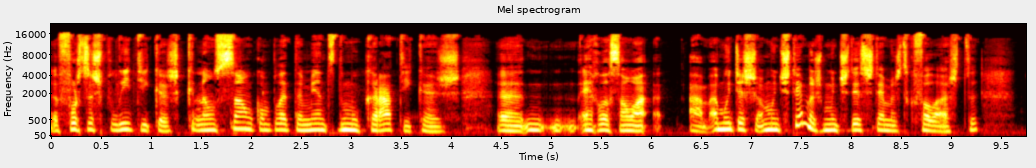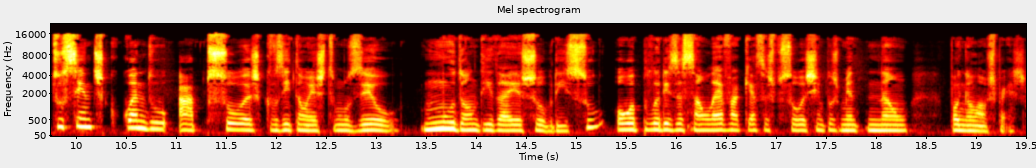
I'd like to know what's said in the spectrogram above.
uh, forças políticas que não são completamente democráticas uh, em relação a, a, a, muitas, a muitos temas, muitos desses temas de que falaste. Tu sentes que quando há pessoas que visitam este museu mudam de ideias sobre isso ou a polarização leva a que essas pessoas simplesmente não ponham lá os pés?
